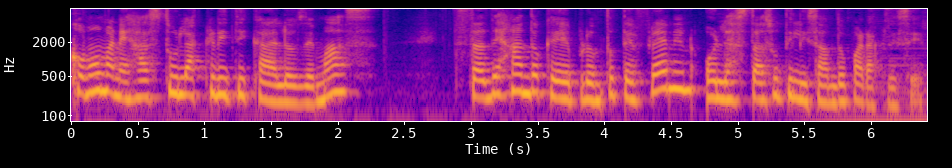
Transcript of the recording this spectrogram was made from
¿Cómo manejas tú la crítica de los demás? ¿Estás dejando que de pronto te frenen o la estás utilizando para crecer?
